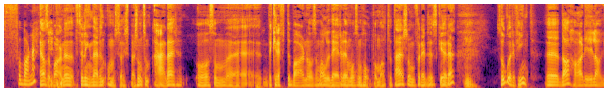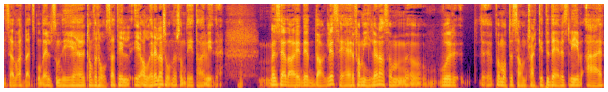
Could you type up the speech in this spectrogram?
for barnet? Ja, altså barnet, så lenge det er en omsorgsperson som er der, og som eh, bekrefter barnet, og som validerer dem, og som holder på med alt dette her, som foreldre skal gjøre, Mm. så går det fint. Eh, Da har de laget seg en arbeidsmodell som de eh, kan forholde seg til i alle relasjoner som de tar videre. Mens jeg da i det daglige ser familier da, som, øh, hvor eh, på en måte soundtracket til deres liv er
